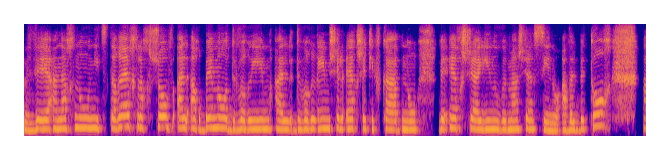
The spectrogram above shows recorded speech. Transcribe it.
ואנחנו נצטרך לחשוב על הרבה מאוד דברים, על דברים של איך שתפקדנו ואיך שהיינו ומה שעשינו, אבל בתוך uh,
